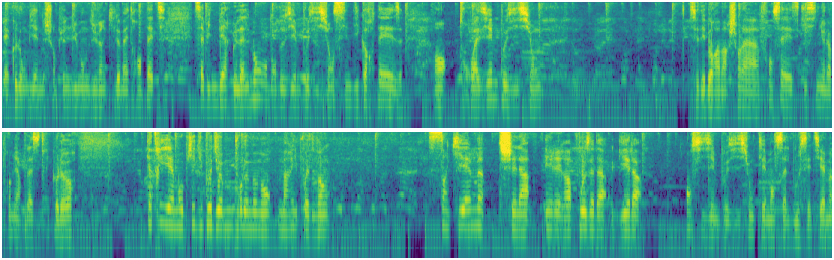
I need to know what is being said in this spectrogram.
la colombienne championne du monde du 20 km en tête, Sabine Berg l'allemande en deuxième position, Cindy Cortez en troisième position. C'est Déborah Marchand la française qui signe la première place tricolore. Quatrième au pied du podium pour le moment, Marie Poitvin. Cinquième, Sheila Herrera Posada Guerra en sixième position, Clémence Albou septième,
